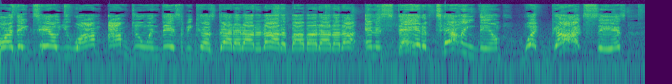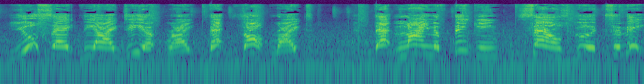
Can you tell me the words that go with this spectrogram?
or they tell you, well, I'm, I'm doing this because da da da da da da ba ba da da da. And instead of telling them what God says, you say the idea, right? That thought, right? That line of thinking sounds good to me.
